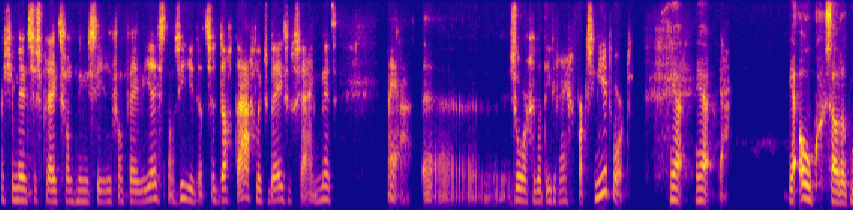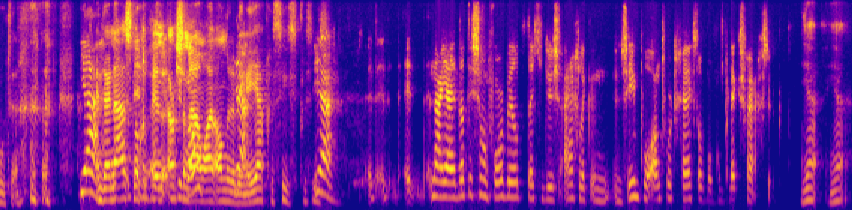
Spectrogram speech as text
Als je mensen spreekt van het ministerie van VWS, dan zie je dat ze dagdagelijks bezig zijn met nou ja, uh, zorgen dat iedereen gevaccineerd wordt. Ja, ja. ja. Ja, ook zou dat moeten. Ja, en daarnaast nog een arsenaal aan andere dingen. Ja, precies. precies. Ja, nou ja, dat is zo'n voorbeeld dat je dus eigenlijk een, een simpel antwoord geeft op een complex vraagstuk. Ja, ja.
